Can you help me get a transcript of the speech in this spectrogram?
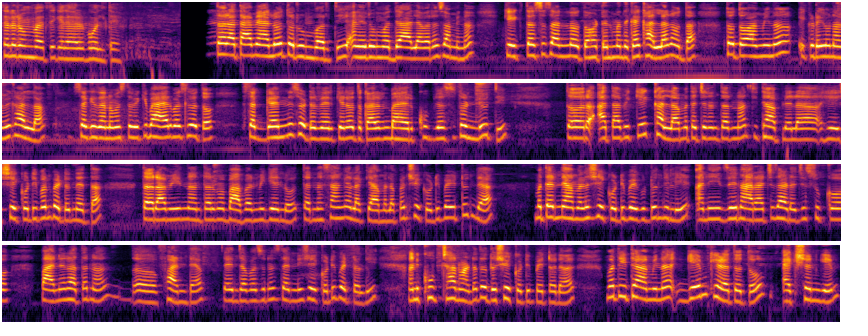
चला रूमवरती गेल्यावर बोलते. तर आता आम्ही आलो होतो रूमवरती आणि रूममध्ये आल्यावरच आम्ही ना केक तसंच आणलं होतं. हॉटेलमध्ये काही खाल्ला नव्हता. तो तो आम्ही ना इकडे येऊन आम्ही खाल्ला. सगळेजणं मस्तपैकी बाहेर बसलो होतो. सगळ्यांनी स्वेटर वेअर केलं होतं कारण बाहेर खूप जास्त थंडी होती. तर आता आम्ही केक खाल्ला. मग त्याच्यानंतर ना तिथे आपल्याला हे शेकोटी पण भेटून देतात तर आम्ही नंतर मग बाबां मी गेलो. त्यांना सांगायला की आम्हाला पण शेकोटी भेटून द्या. मग त्यांनी आम्हाला शेकोटी बेगुटून दिली आणि जे नारळाच्या झाडाचे सुकं पाने राहतं ना फांड्या फांद्या त्यांच्यापासूनच त्यांनी शेकोटी पेटवली आणि खूप छान वाटत होतं शेकोटी पेटवल्यावर. मग तिथे आम्ही ना गेम खेळत होतो ॲक्शन गेम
